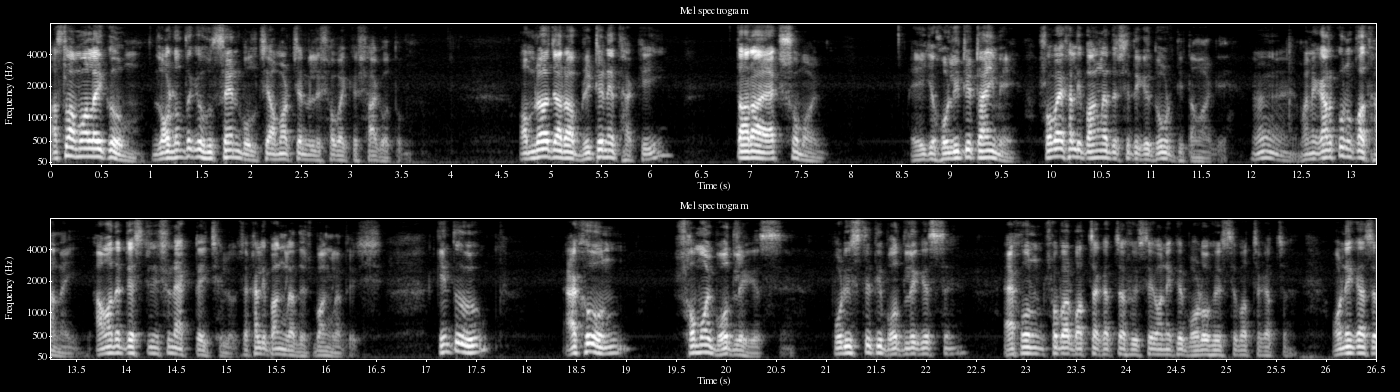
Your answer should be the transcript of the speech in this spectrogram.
আসসালামু আলাইকুম। লন্ডন থেকে হুসেন বলছি, আমার চ্যানেলে সবাইকে স্বাগতম। আমরা যারা ব্রিটেনে থাকি, তারা এক সময় এই যে হলিডে টাইমে সবাই খালি বাংলাদেশের দিকে দৌড় দিতাম আগে। হ্যাঁ মানে আর কোনো কথা নাই। আমাদের ডেস্টিনেশন একটাই ছিল যে খালি বাংলাদেশ বাংলাদেশ। কিন্তু এখন সময় বদলে গেছে। পরিস্থিতি বদলে গেছে। এখন সবার বাচ্চা কাচ্চা হয়েছে অনেকের বড় হয়েছে বাচ্চা কাচ্চা অনেক আছে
